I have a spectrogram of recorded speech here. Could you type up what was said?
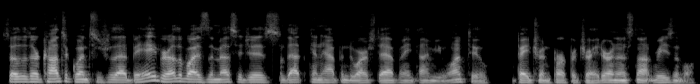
so that there are consequences for that behavior. Otherwise, the message is that can happen to our staff anytime you want to, patron perpetrator, and that's not reasonable.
